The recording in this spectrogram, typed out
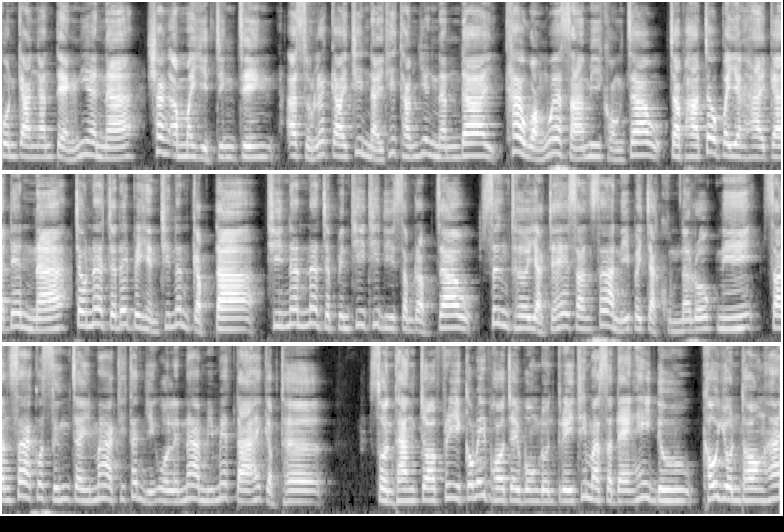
คนกลางงานแต่งเนี่ยนะ ช่างอำมหิตจริง ๆ อสุรกายที่ไหนที่ทำเยี่ยงนั้นได้ข้าหวังว่าสามีของเจ้า จะพาเจ้าไปยังไฮการ์เด้นนะ เจ้าน่าจะได้ไปเห็นที่นั่นกับตา ที่นั่นน่าจะเป็นที่ที่ดีสำหรับเจ้า ซึ่งเธออยากจะให้ซานซ่าหนีไปจากขุมนรกนี้ซานซ่าก็ซึ้งใจมากที่ท่านหญิงโอเลนามีเมตตาให้กับเธอส่วนทางจอฟฟรีย์ก็ไม่พอใจวงดนตรีที่มาแสดงให้ดู เขาโยนทองให้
